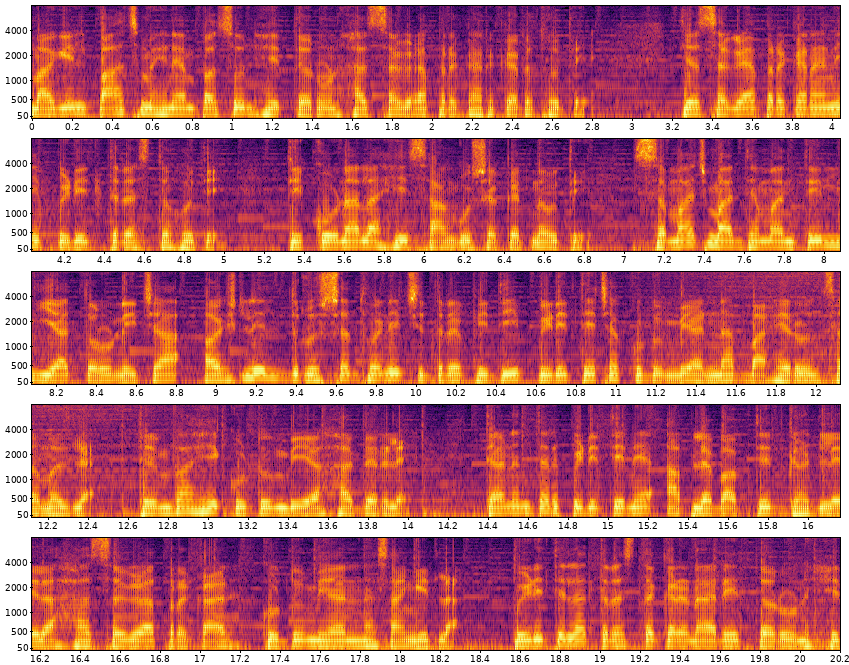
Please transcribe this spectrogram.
मागील पाच महिन्यांपासून हे तरुण हा सगळा प्रकार करत होते. या सगळ्या प्रकाराने पीडित त्रस्त होते. ती कोणालाही सांगू शकत नव्हती. समाज माध्यमांतील या तरुणीच्या अश्लील दृश्यध्वनी चित्रफिती पीडितेच्या कुटुंबियांना बाहेरून समजल्या. तेव्हा हे कुटुंबीय हादरले. त्यानंतर पीडितेने आपल्या बाबतीत घडलेला हा सगळा प्रकार कुटुंबियांना सांगितला. पीडितेला त्रस्त करणारे तरुण हे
